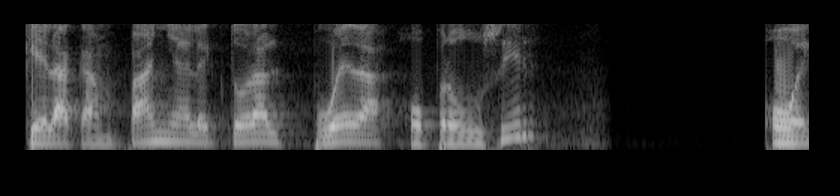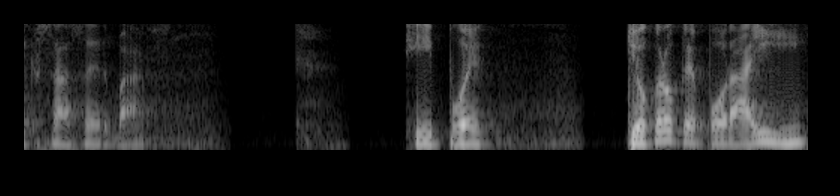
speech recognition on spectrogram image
que la campaña electoral pueda o producir o exacerbar. Y pues yo creo que por ahí,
